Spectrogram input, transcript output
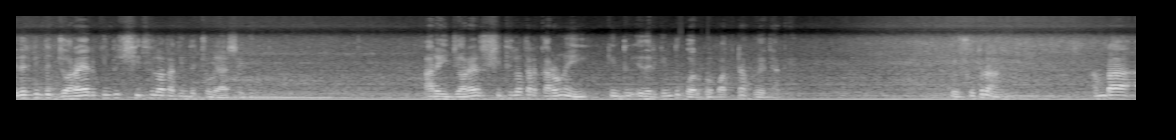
এদের কিন্তু জরায়ের কিন্তু শিথিলতা কিন্তু চলে আসে। কিন্তু আর এই জরায়ের শিথিলতার কারণেই কিন্তু এদের কিন্তু গর্ভপাতটা হয়ে থাকে। তো সুতরাং আমরা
